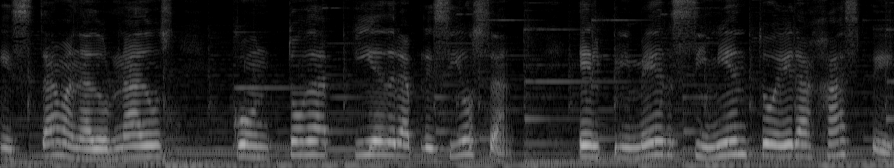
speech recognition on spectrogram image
estaban adornados con toda piedra preciosa. El primer cimiento era jaspe,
